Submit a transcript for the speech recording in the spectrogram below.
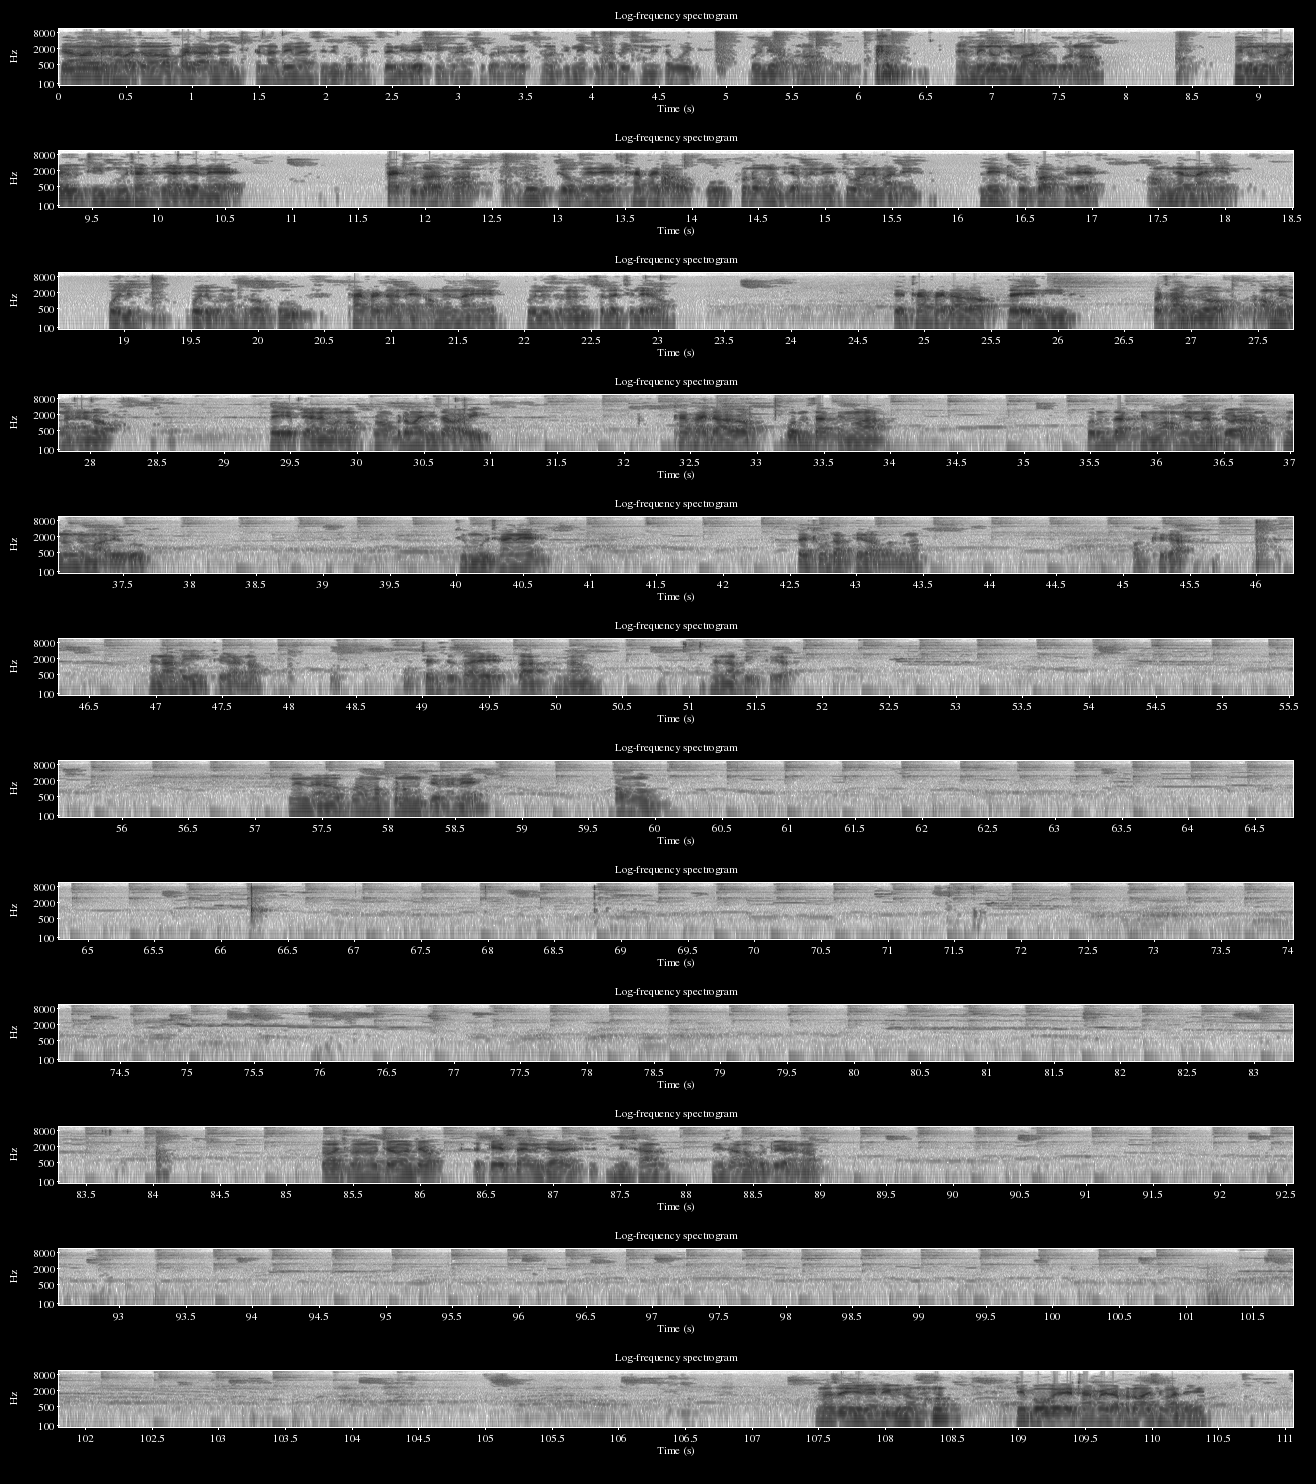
ပြန်လို့မင်္ဂလာပါကျွန်တော်တို့ Fighter Entertainment စီစဉ်ပုံမှန်စစ်နေတဲ့ Shake Gram ဖြစ်ပါတယ်ကျွန်တော်ဒီနေ့ participation နဲ့တဝိဝေးရပါတော့အဲမင်းတို့မြန်မာတွေကိုပေါ့နော်မင်းတို့မြန်မာတွေကိုဒီငွေထိုင်းပညာရက်နဲ့တိုက်ထုတ်လာတော့ပါလို့ပြောခဲ့တဲ့ Type Fighter ကိုခုလုံးမပြတ်မနဲ့ကျွမ်းနေမှာတင်လေထိုးသွားခဲ့တဲ့အောင်မြတ်နိုင်ရဲ့ဝေးလေးဝေးလေးပေါ့နော်ဆိုတော့ခု Type Fighter နဲ့အောင်မြတ်နိုင်ရဲ့ဝေးလေးဆိုတော့ဆက်လက်ကြည့်လိုက်အောင်ကဲ Type Fighter တော့တဲ့အင်ကြီးပတ်ထားပြီးတော့အောင်မြတ်နိုင်တော့ တဲ့ app ပြန်လဲပေါ့နော် from ပထမကြီးစပါပြီထိုက်ဖိုက်တာကတော့ပုံစံခင်တော့ပုံစံခင်တော့အမျက်နှာပြောတာနော်မင်းတို့မြန်မာတွေကိုဒီမွေထိုင်းနဲ့တက်ထုတ်လာခဲ့တာပါလို့နော်ဟောခက်ကနနာပင်ခက်ကနော်ချက်စတဲ့တာနမ်နနာပင်ခက်ကနနာတော့ဘာမှခုနမပြောမနဲ့ ကောင်းလို့တော့ကျွန်တော်တို့တောင်းတောင်းအကဲစမ်းနေကြတဲ့နေစားနေစားတော့မတွေ့ရနော် မစရေကန်တီးပြီနော်ဒီပိုးကလေးထိုင်းလိုက်တာပထမရှိမှတင်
